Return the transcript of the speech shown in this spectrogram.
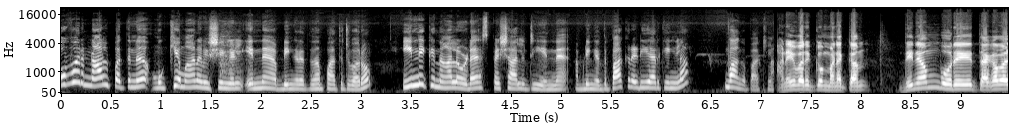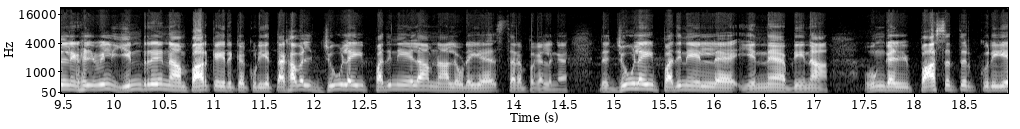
ஒவ்வொரு நாள் பத்தின முக்கியமான விஷயங்கள் என்ன அப்படிங்கறத தான் பார்த்துட்டு வரோம். இன்னைக்கு நாளோட ஸ்பெஷாலிட்டி என்ன அப்படிங்கறத பார்க்க ரெடியா இருக்கீங்களா? வாங்க பார்க்கலாம். அனைவருக்கும் வணக்கம். தினம் ஒரு தகவல் நிகழ்வில் இன்று நாம் பார்க்க இருக்கக்கூடிய தகவல் ஜூலை பதினேழாம் நாளுடைய சிறப்புகளுங்க. இந்த ஜூலை பதினேழில் என்ன அப்படின்னா உங்கள் பாசத்திற்குரிய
